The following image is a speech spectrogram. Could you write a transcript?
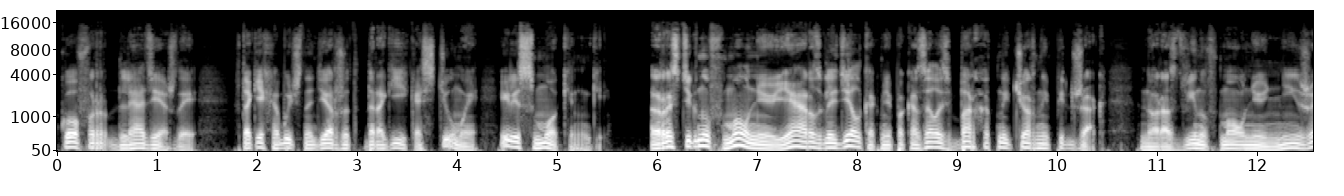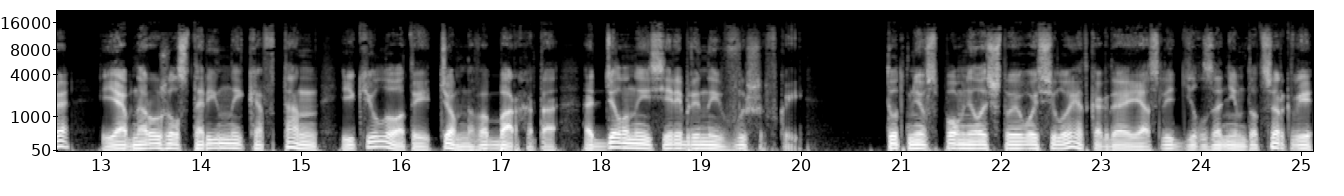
кофр для одежды. В таких обычно держат дорогие костюмы или смокинги. Расстегнув молнию, я разглядел, как мне показалось, бархатный черный пиджак, но раздвинув молнию ниже, я обнаружил старинный кафтан и кюлоты темного бархата, отделанные серебряной вышивкой — Тут мне вспомнилось, что его силуэт, когда я следил за ним до церкви,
